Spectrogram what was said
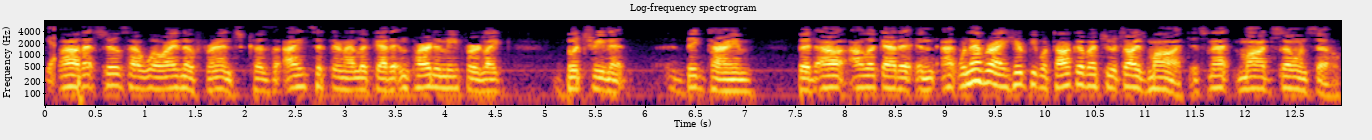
Yeah. Wow, that shows how well I know French because I sit there and I look at it, and pardon me for like butchering it big time, but I'll, I'll look at it and I, whenever I hear people talk about you, it's always mod. It's not mod so and so.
